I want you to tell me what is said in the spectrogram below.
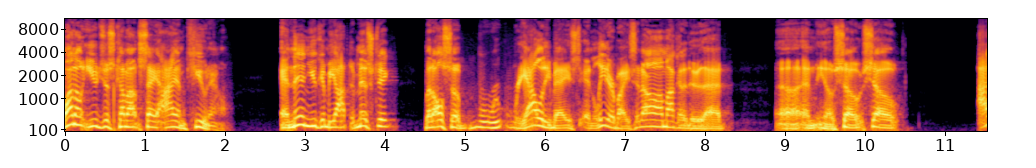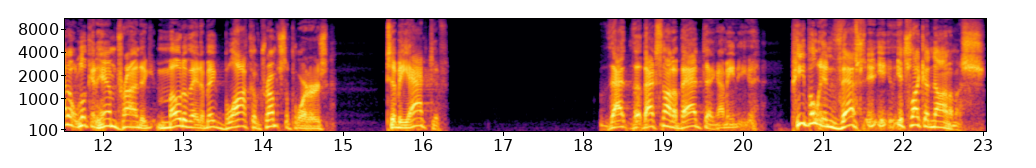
Why don't you just come out and say, I am Q now? And then you can be optimistic but also reality based and leader based. And oh, I'm not going to do that. Uh, and you know, so so I don't look at him trying to motivate a big block of Trump supporters to be active. That, that that's not a bad thing. I mean, people invest. It, it's like anonymous.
